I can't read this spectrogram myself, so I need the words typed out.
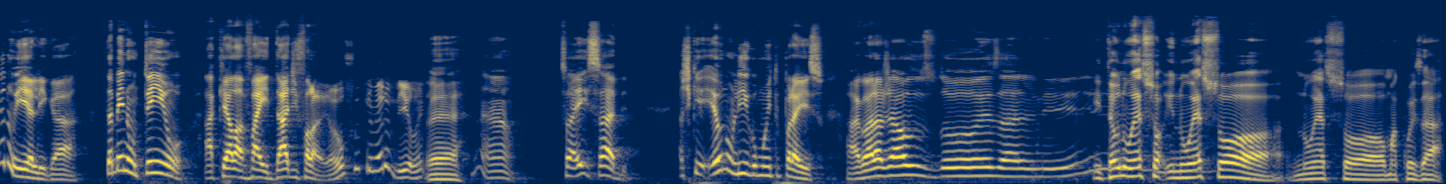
eu não ia ligar. Também não tenho aquela vaidade de falar, eu fui o primeiro vila, hein? É. Não. Isso aí, sabe? Acho que eu não ligo muito pra isso. Agora já os dois ali. Então não é só, e não é só, não é só uma coisa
